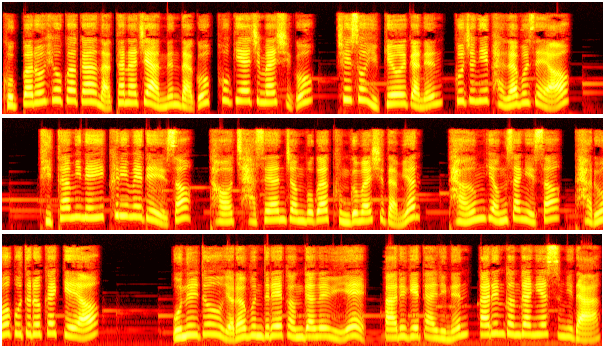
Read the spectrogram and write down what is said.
곧바로 효과가 나타나지 않는다고 포기하지 마시고 최소 6개월간은 꾸준히 발라보세요. 비타민 A 크림에 대해서 더 자세한 정보가 궁금하시다면 다음 영상에서 다루어 보도록 할게요. 오늘도 여러분들의 건강을 위해 빠르게 달리는 빠른 건강이었습니다.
